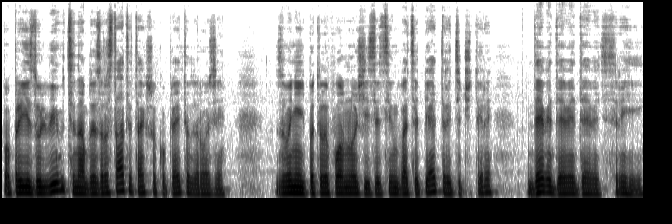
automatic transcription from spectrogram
По приїзду у Львів ціна буде зростати, так що купляйте в дорозі. Дзвоніть по телефону 067 25 34 999 Сергій.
